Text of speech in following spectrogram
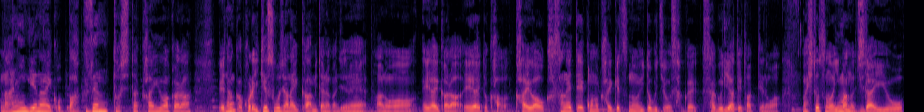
何気ないこう漠然とした会話からえなんかこれいけそうじゃないかみたいな感じでねあの AI から AI と会話を重ねてこの解決の糸口を探り当てたっていうのは、まあ、一つの今の時代を、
